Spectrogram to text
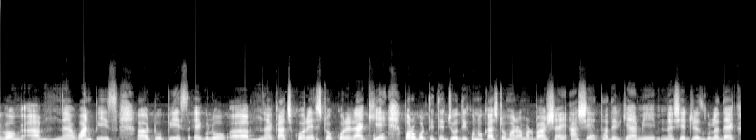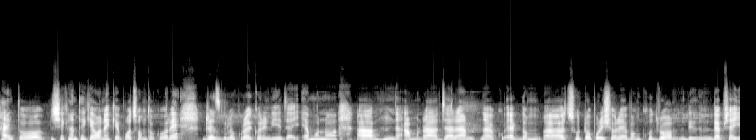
এবং ওয়ান পিস টু পিস এগুলো কাজ করে স্টক করে রাখি। পরবর্তীতে যদি কোনো কাস্টমার আমার বাসায় আসে তাদেরকে আমি সেই ড্রেসগুলো দেখাই। তো সেখান থেকে অনেকে পছন্দ করে ড্রেসগুলো ক্রয় করে নিয়ে যাই। এমনও আমরা যারা একদম ছোট পরিসরে এবং ক্ষুদ্র ব্যবসায়ী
